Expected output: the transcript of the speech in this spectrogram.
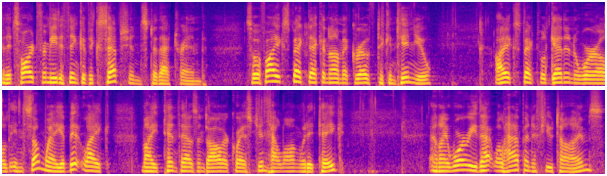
And it's hard for me to think of exceptions to that trend. So if I expect economic growth to continue, I expect we'll get in a world in some way a bit like my $10,000 question, how long would it take? And I worry that will happen a few times,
